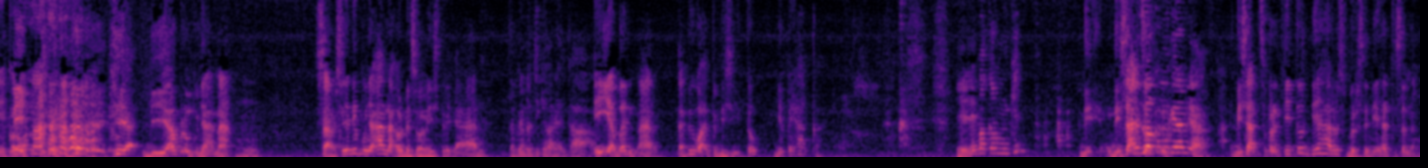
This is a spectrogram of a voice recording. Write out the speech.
Ya corona. Dia dia belum punya anak. Hmm. seharusnya dia punya anak udah suami istri kan? Tapi kan rezeki nggak ada yang tahu. iya benar tapi waktu di situ dia PHK Ya dia bakal mungkin di di ada saat dua sep- kemungkinannya. di saat seperti itu dia harus bersedih atau senang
